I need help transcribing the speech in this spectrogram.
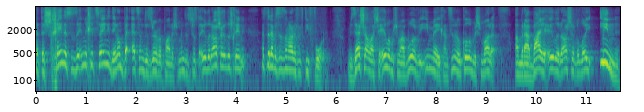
That the shchenis is the inichitzeni, they don't be'etzim deserve a punishment. It's just a rasha el shcheni. That's the Rebbe says in order 54. Mizesh al ha'she'elam shemavu v'imei chansinu el mishmara am rabaya el rasha v'loi in the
